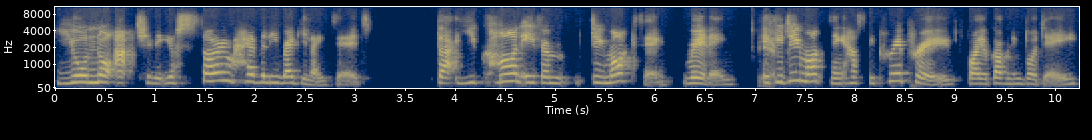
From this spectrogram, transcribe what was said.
you're not actually you're so heavily regulated that you can't even do marketing really yeah. If you do marketing, it has to be pre approved by your governing body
